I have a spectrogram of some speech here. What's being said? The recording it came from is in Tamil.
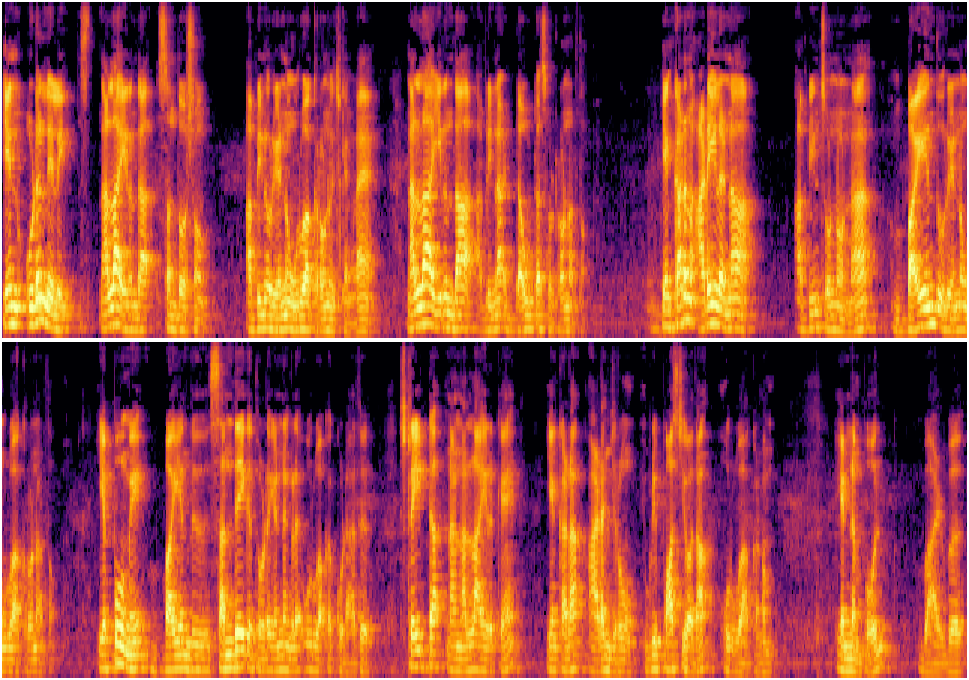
என் உடல்நிலை நல்லா இருந்தால் சந்தோஷம் அப்படின்னு ஒரு எண்ணம் உருவாக்குறோன்னு வச்சுக்கோங்களேன். நல்லா இருந்தா அப்படின்னா டவுட்டாக சொல்கிறோன்னு அர்த்தம். என் கடன் அடையலைன்னா அப்படின்னு சொன்னோன்னா பயந்து ஒரு எண்ணம் உருவாக்குறோன்னு அர்த்தம். எப்போவுமே பயந்து சந்தேகத்தோட எண்ணங்களை உருவாக்கக்கூடாது. ஸ்ட்ரெயிட்டாக நான் நல்லா இருக்கேன் என் கடன் அடைஞ்சிரும். இப்படி பாசிட்டிவாக தான் உருவாக்கணும். எண்ணம் போல் வாழ்வு.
